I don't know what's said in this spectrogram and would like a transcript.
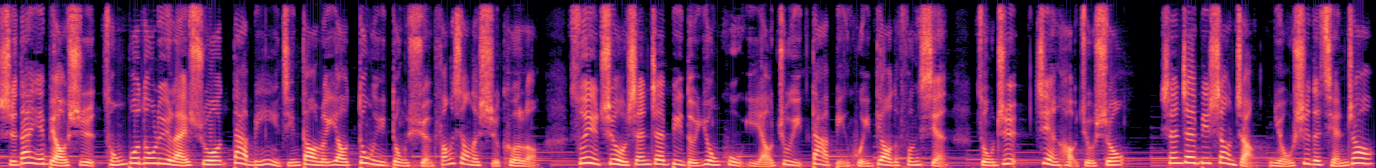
史大爷表示，从波动率来说，大饼已经到了要动一动、选方向的时刻了。所以，持有山寨币的用户也要注意大饼回调的风险。总之，见好就收。山寨币上涨，牛市的前兆。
